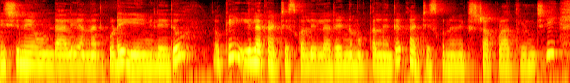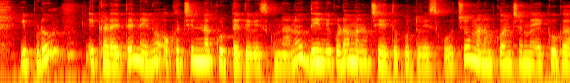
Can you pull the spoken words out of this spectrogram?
మిషనే ఉండాలి అన్నది కూడా ఏమీ లేదు. ఓకే ఇలా కట్ చేసుకోవాలి. ఇలా రెండు ముక్కలను అయితే కట్ చేసుకున్నాను ఎక్స్ట్రా క్లాత్ నుంచి. ఇప్పుడు ఇక్కడైతే నేను ఒక చిన్న కుట్టు అయితే వేసుకున్నాను. దీన్ని కూడా మనం చేతి కుట్టు వేసుకోవచ్చు. మనం కొంచెం ఎక్కువగా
